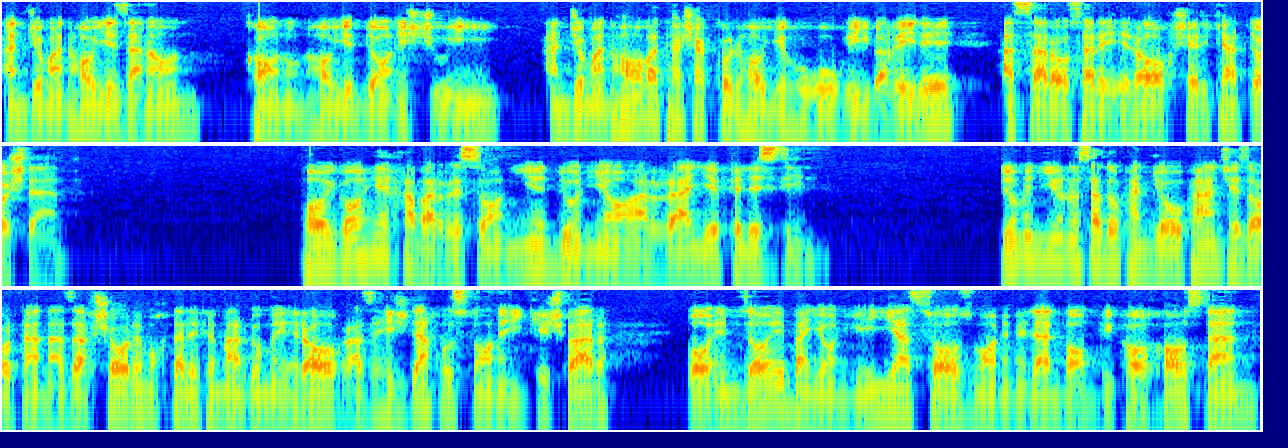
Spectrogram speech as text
انجمنهای زنان، کانونهای دانشجویی، انجمنها و تشکلهای حقوقی و غیره از سراسر عراق شرکت داشتند. پایگاه خبررسانی دنیا الرأی فلسطین دو میلیون و هزار تن از اخشار مختلف مردم عراق از هجده استان این کشور با امضای بیانیه‌ای از سازمان ملل و آمریکا خواستند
